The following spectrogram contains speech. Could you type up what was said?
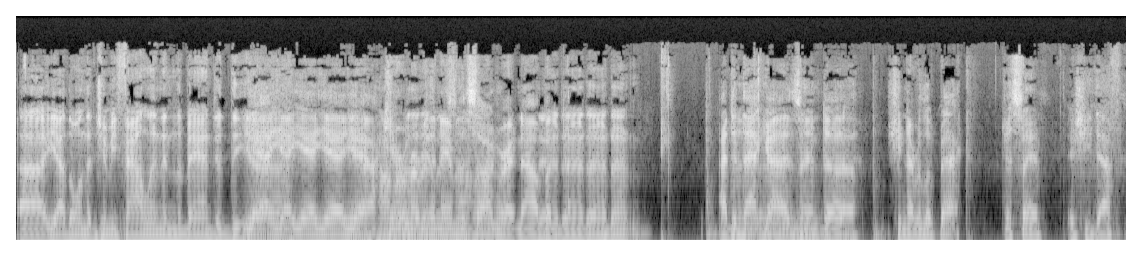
Uh, yeah, the one that Jimmy Fallon and the band did the. Yeah, uh, yeah, yeah, yeah, yeah. I can't remember the name of the song right now, but Dun, dun, dun, dun. I did that, guys, and uh, she never looked back. Just saying. Is she deaf?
